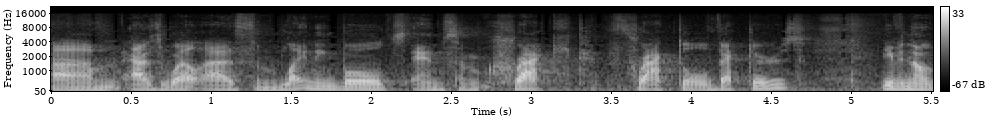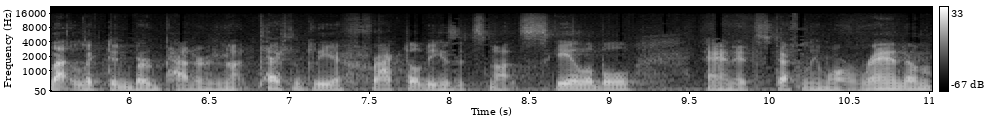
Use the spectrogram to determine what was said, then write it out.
um, as well as some lightning bolts and some cracked fractal vectors even though that Lichtenberg pattern is not technically a fractal because it's not scalable and it's definitely more random,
